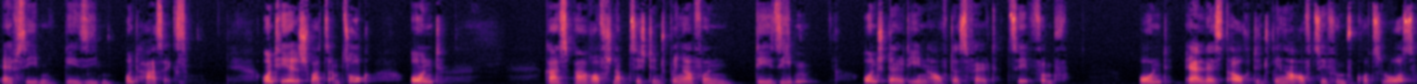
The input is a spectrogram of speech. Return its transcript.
F7, G7 und H6. Und hier ist Schwarz am Zug. Und Kasparov schnappt sich den Springer von D7 und stellt ihn auf das Feld C5. Und er lässt auch den Springer auf C5 kurz los,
